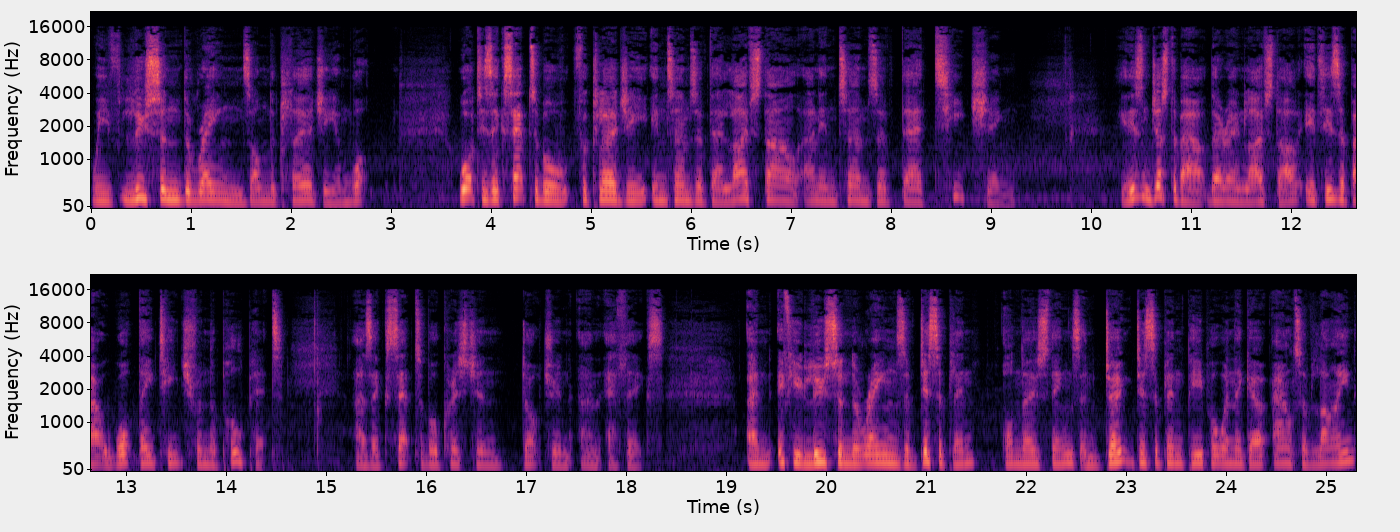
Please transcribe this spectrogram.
We've loosened the reins on the clergy and what what is acceptable for clergy in terms of their lifestyle and in terms of their teaching. It isn't just about their own lifestyle, it is about what they teach from the pulpit as acceptable Christian doctrine and ethics. And if you loosen the reins of discipline on those things and don't discipline people when they go out of line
